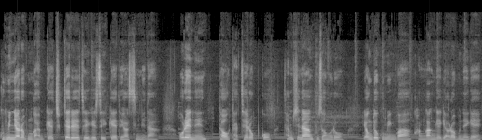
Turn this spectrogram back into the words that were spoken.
구민 여러분과 함께 축제를 즐길 수 있게 되었습니다. 올해는 더욱 다채롭고 참신한 구성으로 영도 구민과 관광객 여러분에게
